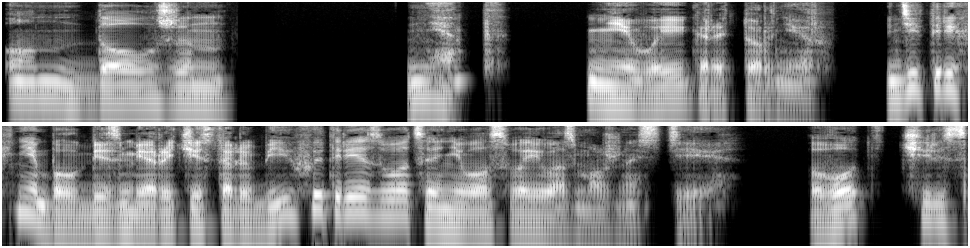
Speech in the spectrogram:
он должен... Нет, не выиграть турнир. Дитрих не был без меры чистолюбив и трезво оценивал свои возможности. Вот через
